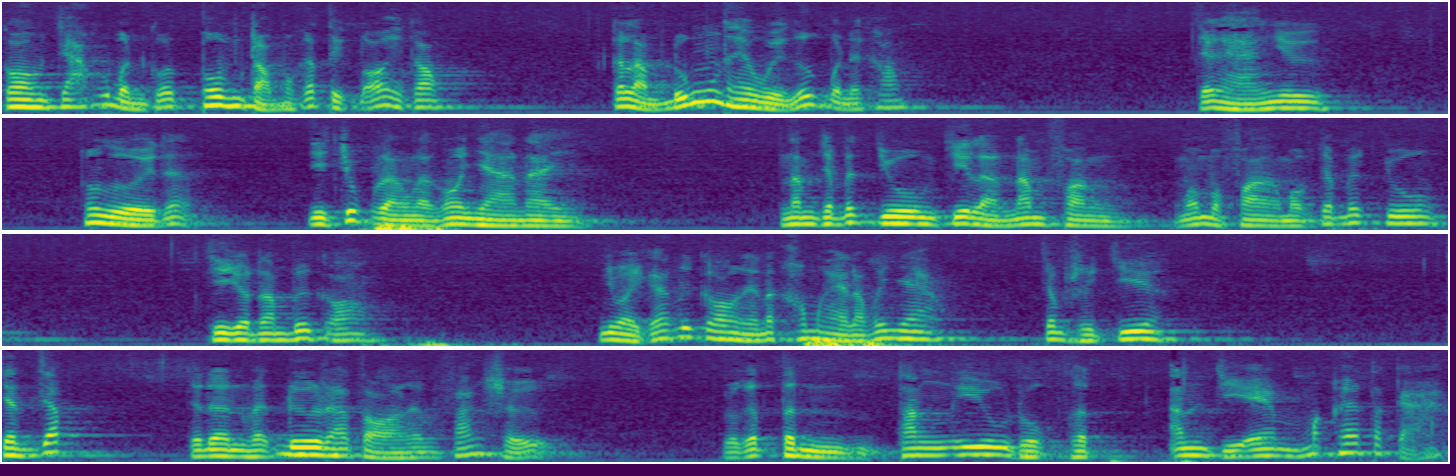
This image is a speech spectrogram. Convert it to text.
con cháu của mình có tôn trọng một cách tuyệt đối hay không có làm đúng theo quyền ước mình hay không chẳng hạn như có người đó, di chúc rằng là ngôi nhà này 500 mét vuông chia là 5 phần, mỗi một phần 100 mét vuông, chia cho năm đứa con. Nhưng mà các đứa con này nó không hài lòng với nhau trong sự chia. Tranh chấp, cho nên phải đưa ra tòa để phán xử. Rồi cái tình thân yêu ruột thịt, anh chị em mất hết tất cả.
